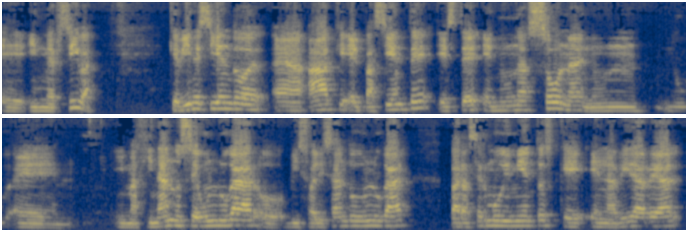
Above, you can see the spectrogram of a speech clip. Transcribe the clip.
eh, inmersiva, que viene siendo a que el paciente esté en una zona, en un imaginándose un lugar o visualizando un lugar para hacer movimientos que en la vida real,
